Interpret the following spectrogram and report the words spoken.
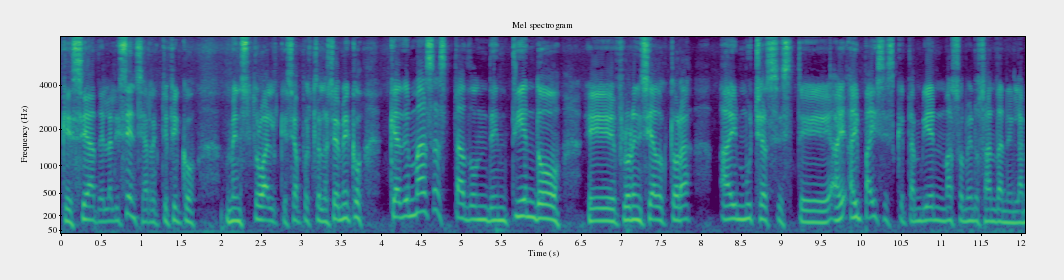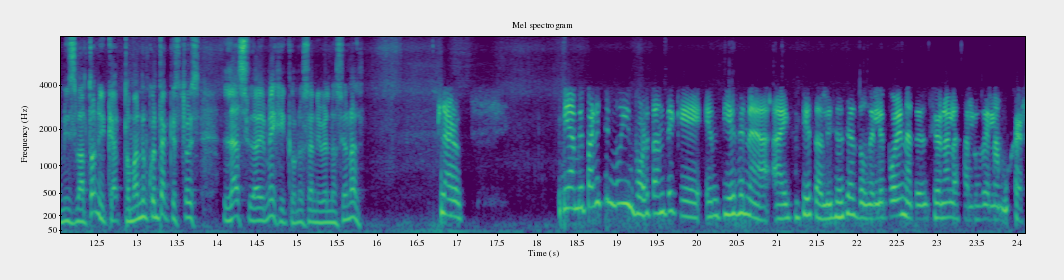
que sea de la licencia, rectifico, menstrual que se ha puesto en la Ciudad de México, que además hasta donde entiendo, eh, Florencia, doctora, hay muchas, este, hay, hay, países que también más o menos andan en la misma tónica, tomando en cuenta que esto es la Ciudad de México, no es a nivel nacional. Claro, Mira, me parece muy importante que empiecen a, existir estas licencias donde le ponen atención a la salud de la mujer,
